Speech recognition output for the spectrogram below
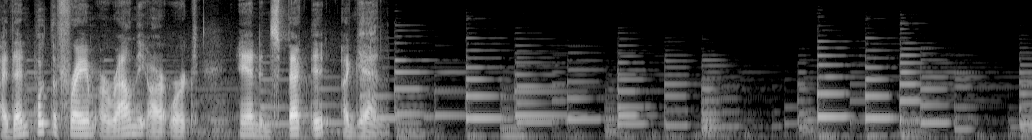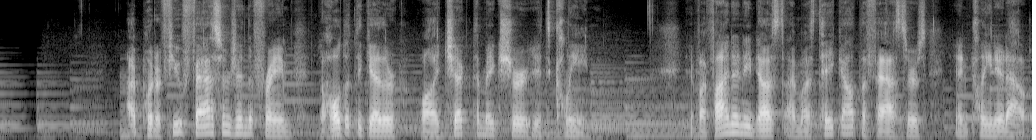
I then put the frame around the artwork and inspect it again. I put a few fasteners in the frame to hold it together while I check to make sure it's clean. If I find any dust, I must take out the fasteners and clean it out.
